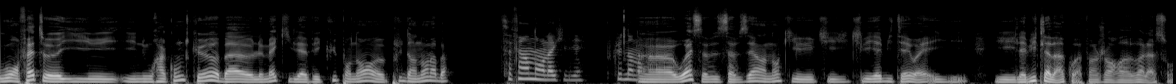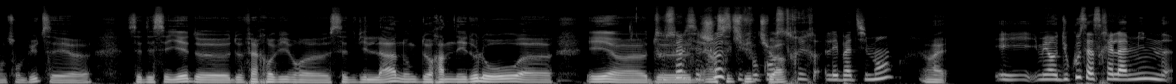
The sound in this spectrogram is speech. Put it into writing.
où en fait euh, il, il nous raconte que bah, le mec il a vécu pendant euh, plus d'un an là-bas. Ça fait un an là qu'il y est. Plus d'un an. Euh, ouais, ça, ça faisait un an qu'il y habitait, ouais. Il, il habite là-bas, quoi. Enfin, genre, euh, voilà, son, son but, c'est euh, c'est d'essayer de, de faire revivre cette ville-là, donc de ramener de l'eau et de. tout seul, c'est qu'il faut construire les bâtiments. Ouais. Et... Mais euh, du coup, ça serait la mine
